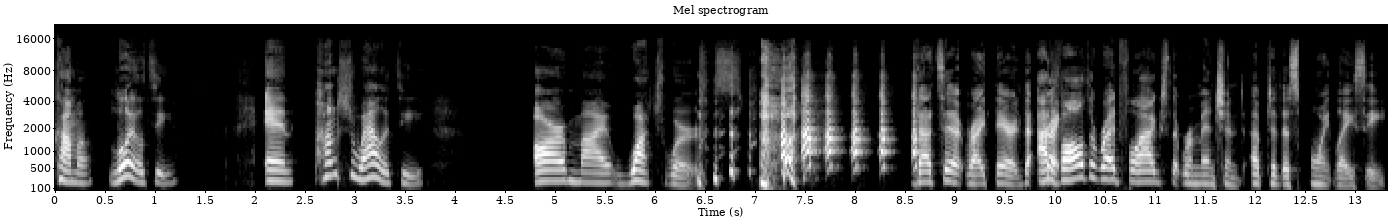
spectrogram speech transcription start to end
comma, loyalty, and punctuality are my watchwords. That's it right there. The, out Right. of all the red flags that were mentioned up to this point, Laci,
